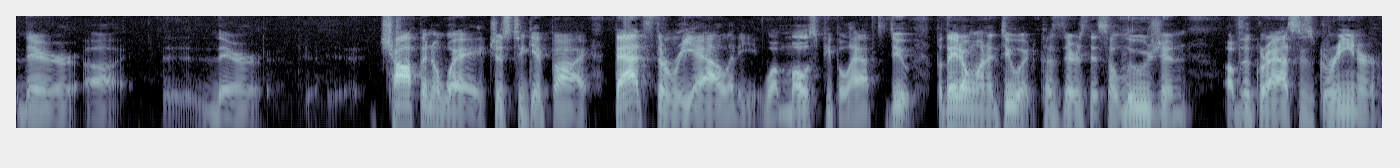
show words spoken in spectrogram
they're uh, they're chopping away just to get by. That's the reality, what most people have to do. But they don't want to do it because there's this illusion of the grass is greener,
